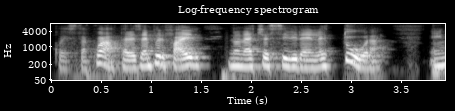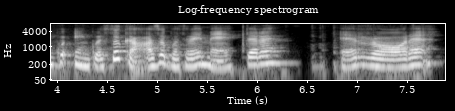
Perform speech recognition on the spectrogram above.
Questa qua, per esempio il file non è accessibile in lettura. In, in questo caso potrei mettere errore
